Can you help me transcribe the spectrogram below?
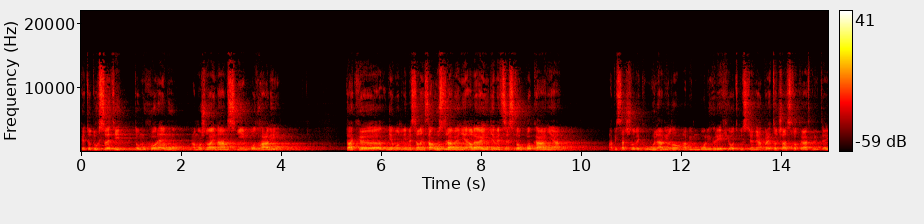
Keď to Duch Svetý tomu chorému a možno aj nám s ním odhalí, tak e, nemodlíme sa len za uzdravenie, ale aj ideme cestou pokánia, aby sa človeku uľavilo, aby mu boli hriechy odpustené. A preto častokrát pri tej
